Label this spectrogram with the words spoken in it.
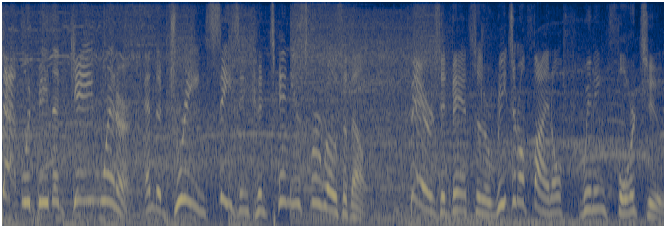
That would be the game winner, and the dream season continues for Roosevelt. Bears advance to the regional final, winning 4 2.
